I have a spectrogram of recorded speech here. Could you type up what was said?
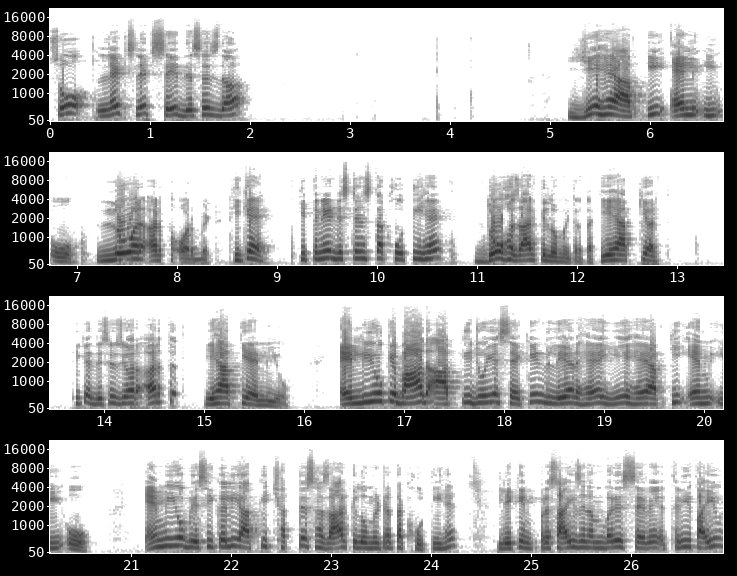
So let's let's say this is the ये है आपकी एलईओ लोअर अर्थ ऑर्बिट ठीक है? कितने डिस्टेंस तक होती है? 2000 किलोमीटर तक। ये है आपकी अर्थ ठीक है? दिस इज़ योर अर्थ ये है आपकी एलईओ एलईओ के बाद आपकी जो ये सेकेंड लेयर है, ये है आपकी एमईओ एमईओ बेसिकली आपकी छत्तीस हज़ार किलोमीटर तक होती है लेकिन precise number is seven three five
